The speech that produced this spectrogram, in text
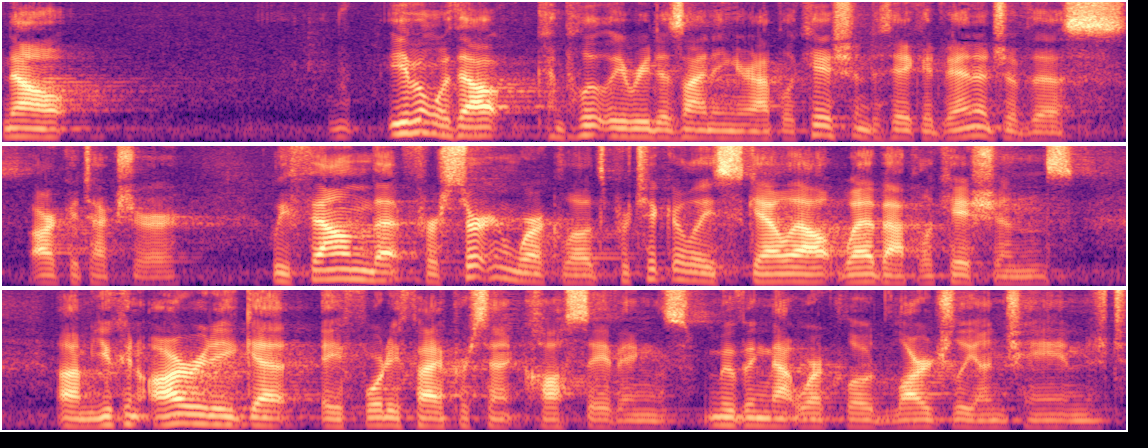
Now, even without completely redesigning your application to take advantage of this architecture, we found that for certain workloads, particularly scale-out web applications, um, you can already get a 45% cost savings moving that workload largely unchanged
